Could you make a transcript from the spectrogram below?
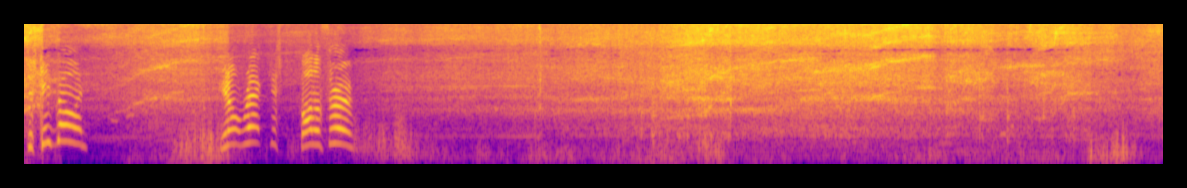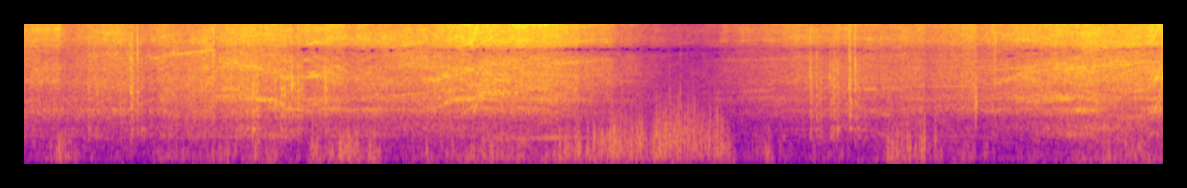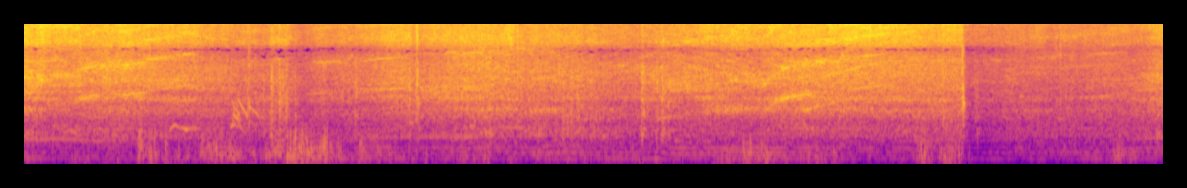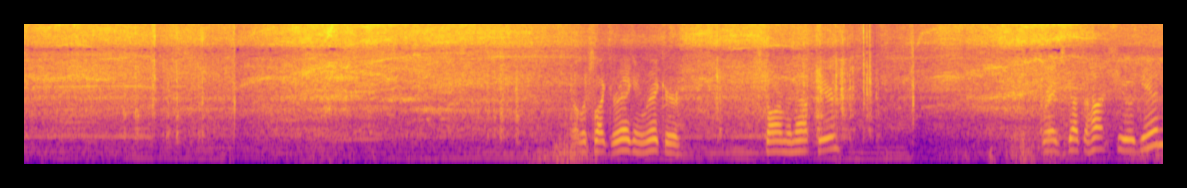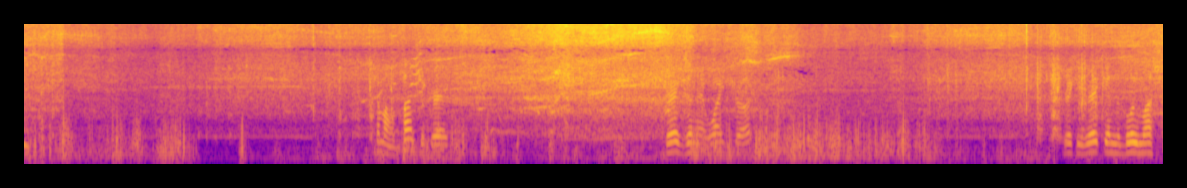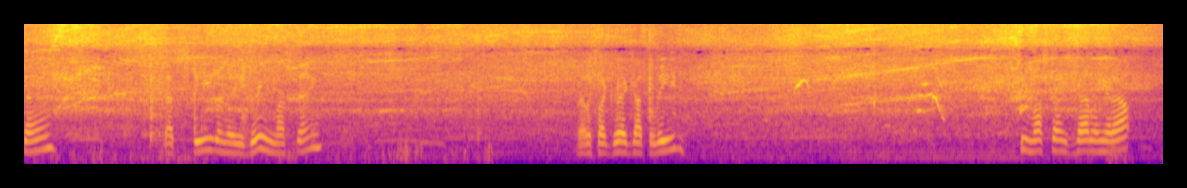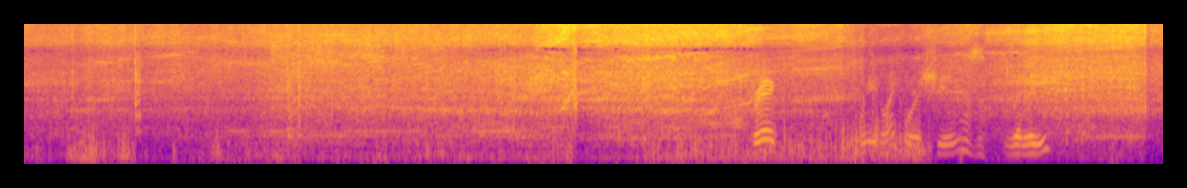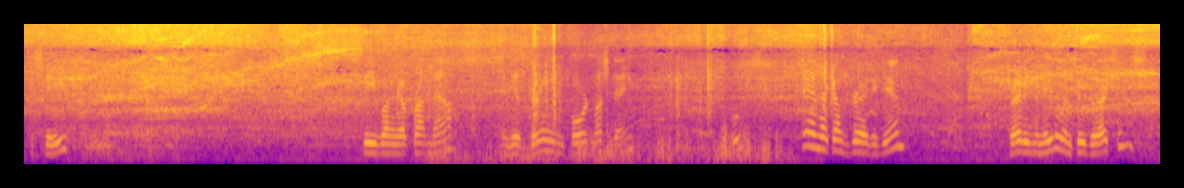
Just keep going. You don't wreck, just follow through. It looks like Greg and Rick are storming up here. Greg's got the hot shoe again. Come on, punch it, Greg. Greg's in that white truck. Ricky Rick in the blue Mustang. That's Steve in the green Mustang. That looks like Greg got the lead. Two Mustangs battling it out. Greg relinquished the lead to Steve. Steve running up front now in his green Ford Mustang. Oops. And there comes Greg again. Threading the needle in two directions.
